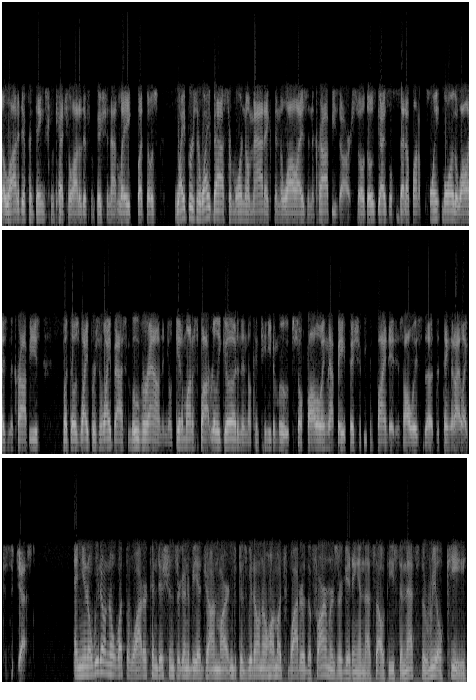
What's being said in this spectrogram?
a lot of different things can catch a lot of different fish in that lake, but those wipers and white bass are more nomadic than the walleyes and the crappies are. So those guys will set up on a point more, the walleyes and the crappies, but those wipers and white bass move around and you'll get them on a spot really good and then they'll continue to move. So following that bait fish if you can find it is always the the thing that I like to suggest. And you know, we don't know what the water conditions are going to be at John Martin because we don't know how much water the farmers are getting in that southeast, and that's the real key.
